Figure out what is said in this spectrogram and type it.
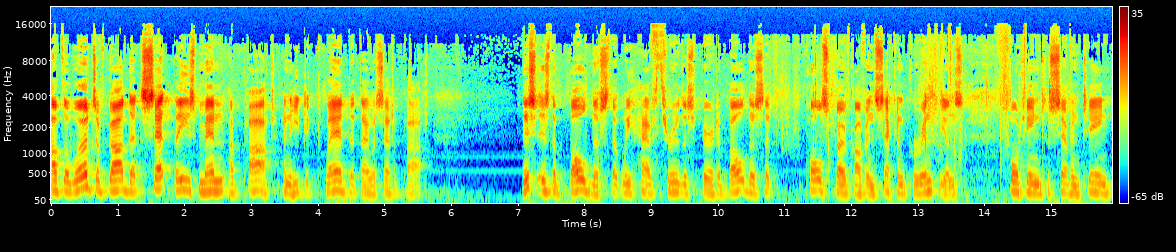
of the words of God that set these men apart, and he declared that they were set apart. This is the boldness that we have through the Spirit, a boldness that Paul spoke of in 2 Corinthians 14 to 17,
